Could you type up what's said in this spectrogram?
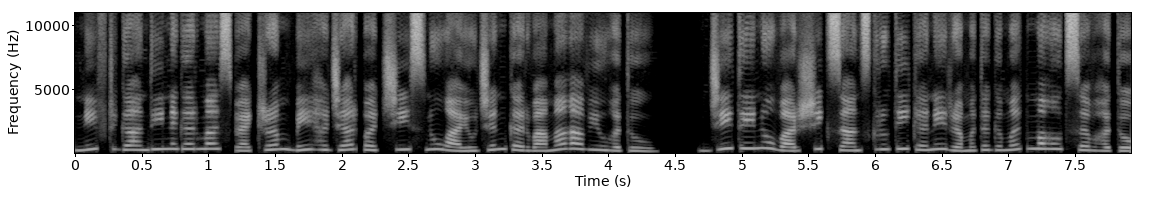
નિફ્ટ ગાંધીનગરમાં સ્પેક્ટ્રમ બે હજાર પચીસનું આયોજન કરવામાં આવ્યું હતું, જે તેનો વાર્ષિક સાંસ્કૃતિક અને રમતગમત મહોત્સવ હતો,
